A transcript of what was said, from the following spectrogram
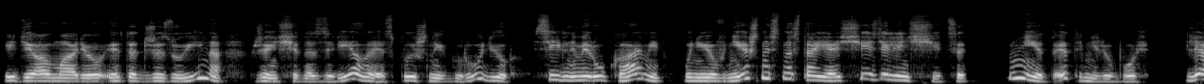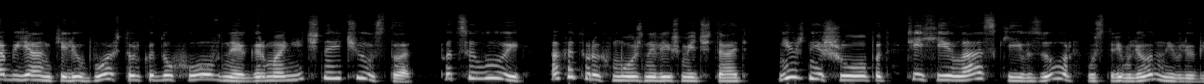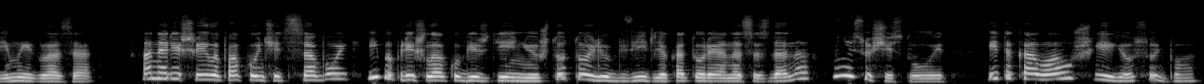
Идеал Марио — это Джезуина, женщина зрелая, с пышной грудью, сильными руками, у нее внешность настоящей зеленщицы. Нет, это не любовь. Для Бьянки любовь только духовное, гармоничное чувство, поцелуи, о которых можно лишь мечтать, нежный шепот, тихие ласки и взор, устремленный в любимые глаза. Она решила покончить с собой, ибо пришла к убеждению, что той любви, для которой она создана, не существует, и такова уж ее судьба.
